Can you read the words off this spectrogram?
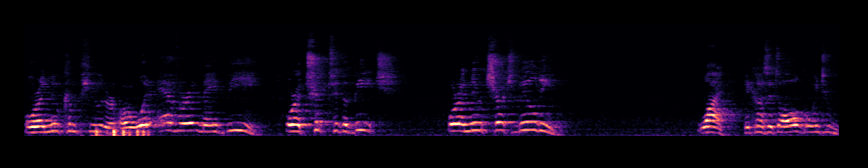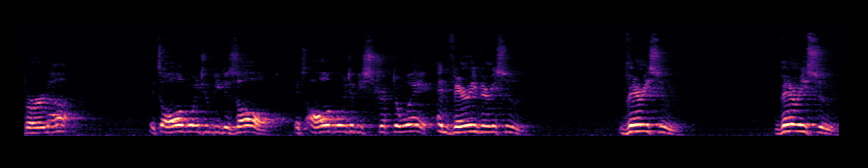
Or a new computer, or whatever it may be, or a trip to the beach, or a new church building. Why? Because it's all going to burn up. It's all going to be dissolved. It's all going to be stripped away. And very, very soon. Very soon. Very soon.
